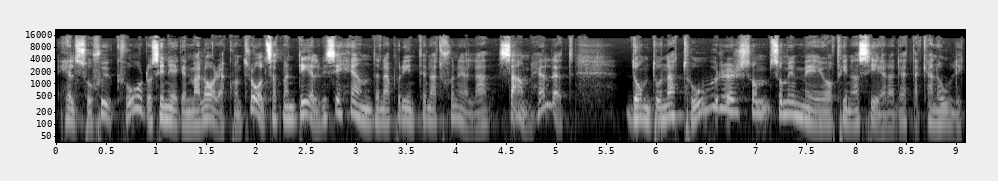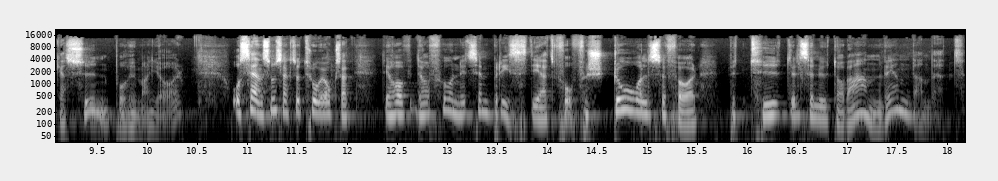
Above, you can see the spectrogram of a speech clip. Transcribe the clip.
hälso och sjukvård och sin egen malariakontroll så att man delvis är händerna på det internationella samhället de donatorer som, som är med och finansierar detta kan ha olika syn på hur man gör. Och sen som sagt så tror jag också att det har, det har funnits en brist i att få förståelse för betydelsen utav användandet.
